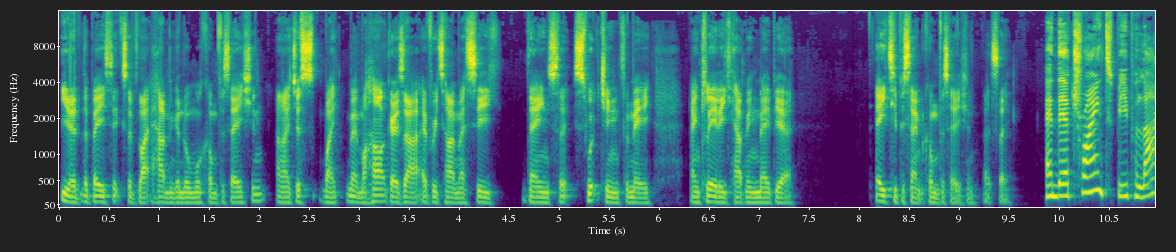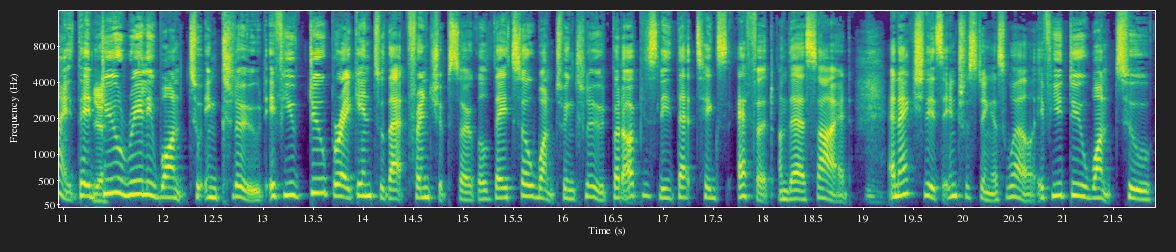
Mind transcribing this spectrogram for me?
you know, the basics of like having a normal conversation. And I just, my, my heart goes out every time I see Danes like, switching for me and clearly having maybe a 80% conversation, let's say. And they're trying to be polite. They Yeah. do really want to include. If you do break into that friendship circle, they so want to include. But obviously, that takes effort on their side. Mm. And actually, it's interesting as well. If you do want to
